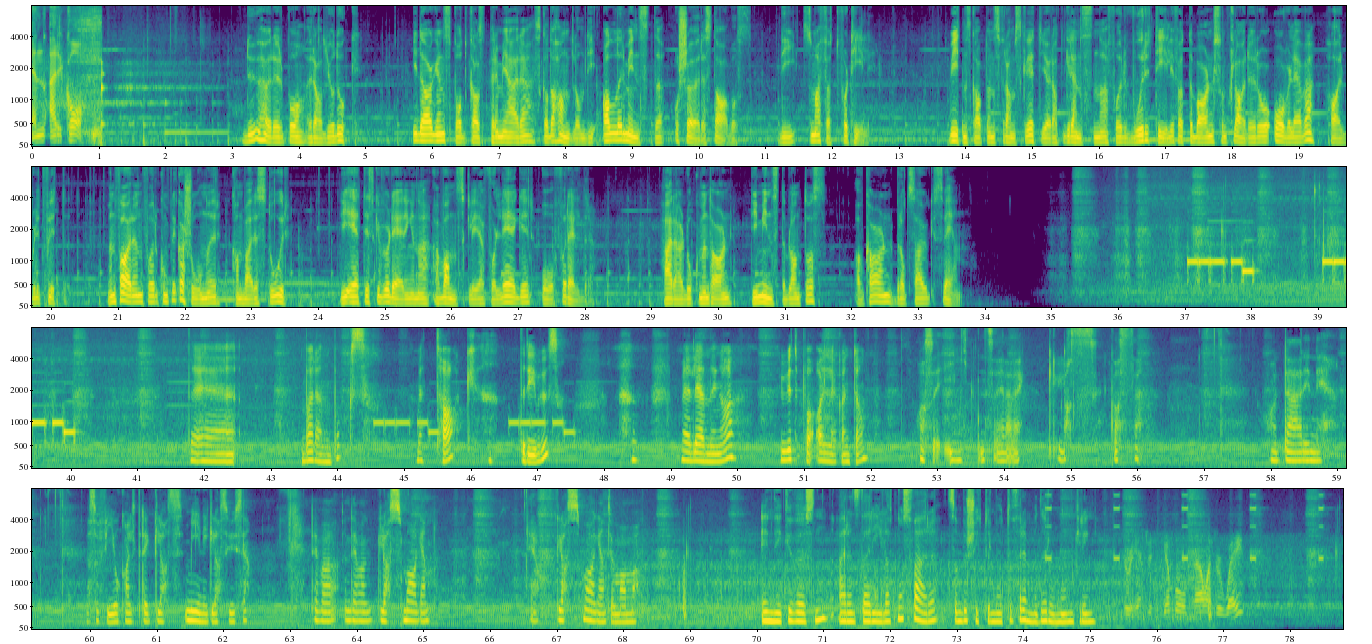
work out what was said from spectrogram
NRK. Du hører på Radiodukk. I dagens podkastpremiere skal det handle om de aller minste og skjøreste av oss. De som er født for tidlig. Vitenskapens framskritt gjør at grensene for hvor tidlig fødte barn som klarer å overleve, har blitt flyttet. Men faren for komplikasjoner kan være stor. De etiske vurderingene er vanskelige for leger og foreldre. Her er dokumentaren 'De minste blant oss' av Karen Brotshaug Sveen. Det er bare en boks med tak, drivhus, med ledninger ut på alle kantene. Og så i midten så er det glasskasse. Og der inni Sofie hun kalte det glass, miniglasshuset. Det var, det var glassmagen. Ja, glassmagen til mamma. Inni kuvøsen er en steril atmosfære som beskytter mot det fremmede rommet omkring. Your engine gimbal now underway.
